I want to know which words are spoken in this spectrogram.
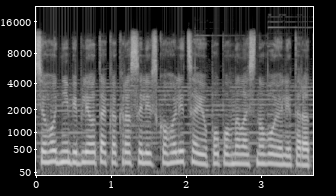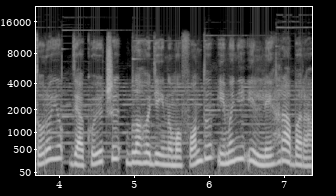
Сьогодні бібліотека Красилівського ліцею поповнилась новою літературою, дякуючи благодійному фонду імені Іллі Грабара.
